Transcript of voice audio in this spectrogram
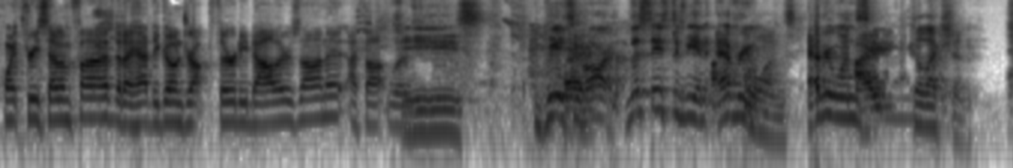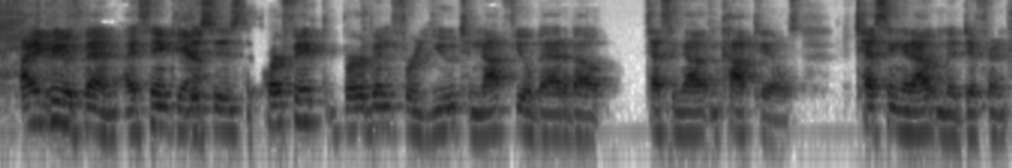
0.375 that I had to go and drop thirty dollars on it. I thought was Jeez. Being too hard. This needs to be in everyone's everyone's I- collection. I agree with Ben. I think Yeah. this is the perfect bourbon for you to not feel bad about testing out in cocktails, testing it out in a different.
